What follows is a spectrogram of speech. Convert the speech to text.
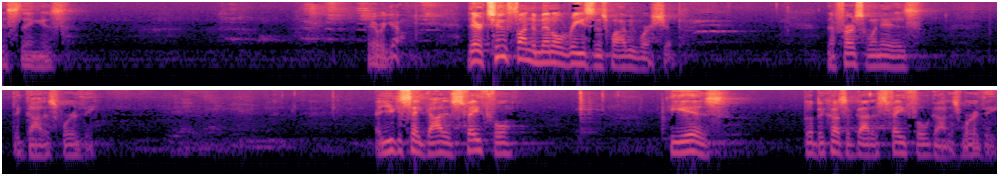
This thing is. There we go. There are two fundamental reasons why we worship. The first one is that God is worthy. Now you can say God is faithful. He is. But because of God is faithful, God is worthy.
